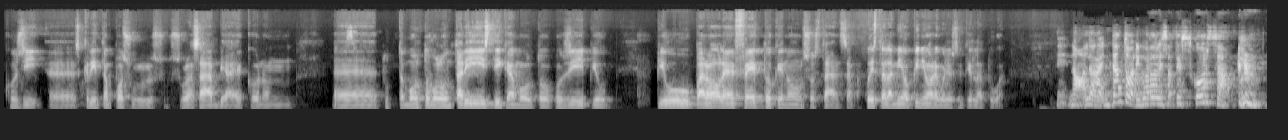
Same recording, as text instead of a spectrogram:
così, eh, scritta un po' sul, su, sulla sabbia, ecco, non, eh, tutta molto volontaristica, molto così, più, più parole a effetto che non sostanza. Questa è la mia opinione, voglio sentire la tua. No, allora, intanto riguardo l'estate scorsa,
